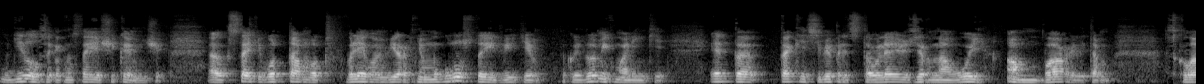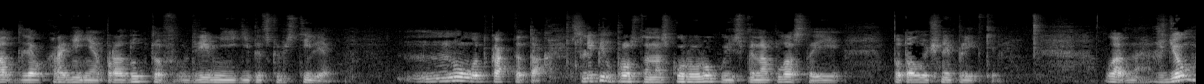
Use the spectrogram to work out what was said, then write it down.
уделался как настоящий каменчик. А, кстати, вот там вот в левом верхнем углу стоит, видите, такой домик маленький. Это, так я себе представляю, зерновой амбар или там склад для хранения продуктов в древнеегипетском стиле. Ну, вот как-то так. Слепил просто на скорую руку из пенопласта и потолочной плитки. Ладно, ждем,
